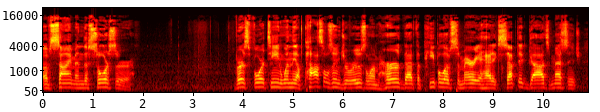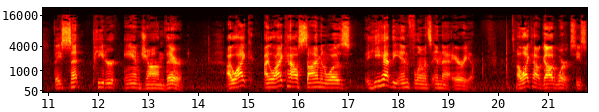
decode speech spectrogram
of Simon the sorcerer. Verse 14 When the apostles in Jerusalem heard that the people of Samaria had accepted God's message, they sent Peter and John there. I like I like how Simon was he had the influence in that area. I like how God works. He's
